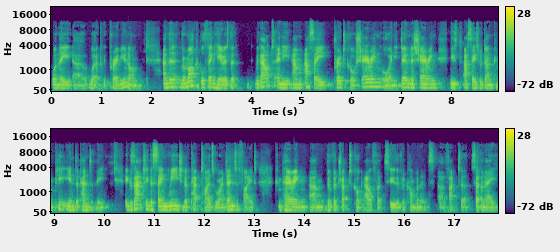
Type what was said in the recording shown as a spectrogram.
one they uh, worked with ProImmune on. And the remarkable thing here is that without any um, assay protocol sharing or any donor sharing, these assays were done completely independently. Exactly the same region of peptides were identified, comparing um, the Vitreptocog alpha to the recombinant uh, factor 7A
